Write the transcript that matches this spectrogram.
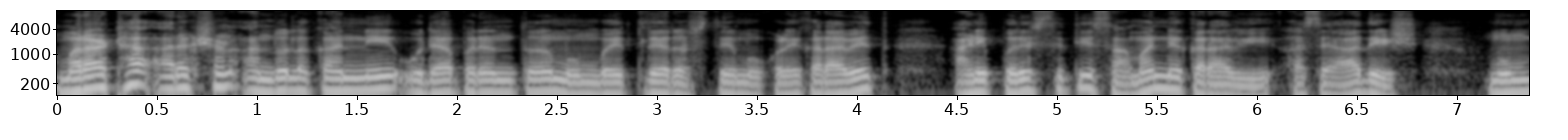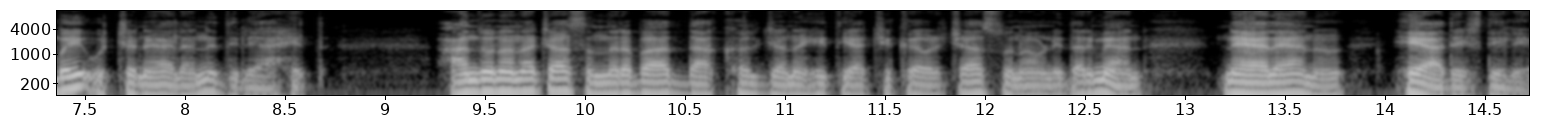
मराठा आरक्षण आंदोलकांनी उद्यापर्यंत मुंबईतले रस्ते मोकळे करावेत आणि परिस्थिती सामान्य करावी असे आदेश मुंबई उच्च न्यायालयानं दिले आहेत. आंदोलनाच्या संदर्भात दाखल जनहित याचिकेवरच्या सुनावणीदरम्यान न्यायालयानं हे आदेश दिले.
